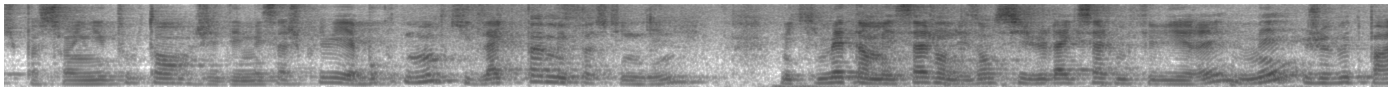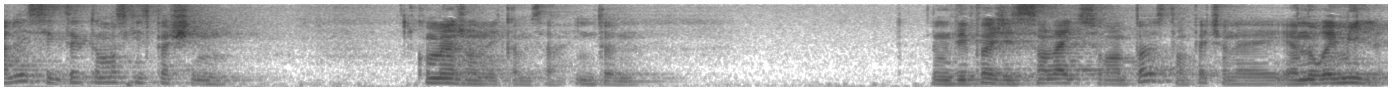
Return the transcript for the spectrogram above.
je passe sur LinkedIn tout le temps, j'ai des messages privés. Il y a beaucoup de monde qui like pas mes posts LinkedIn mais qui mettent un message en disant si je like ça, je me fais virer, mais je veux te parler, c'est exactement ce qui se passe chez nous. Combien j'en ai comme ça Une tonne? Donc des fois j'ai 100 likes sur un post, en fait il y, en aurait 1000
